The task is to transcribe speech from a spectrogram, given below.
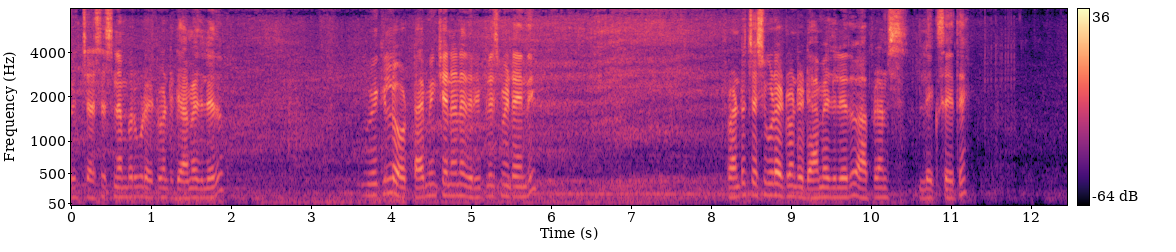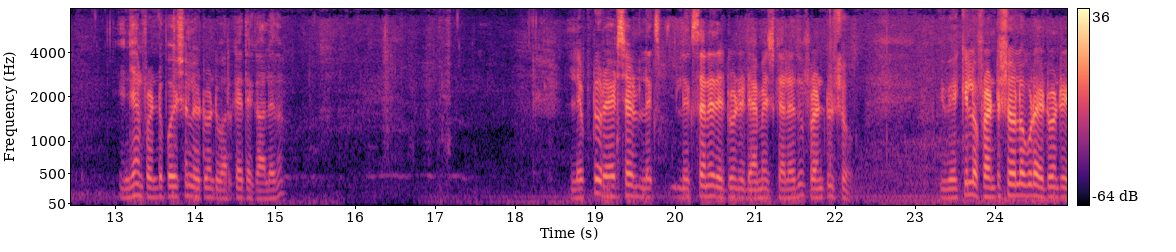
with chassis number కూడా ఎటువంటి డ్యామేజ్ లేదు. వెహికల్లో టైమింగ్ చైన్ అనేది రీప్లేస్మెంట్ అయింది. ఫ్రంట్ వచ్చేసి కూడా ఎటువంటి డ్యామేజ్ లేదు ఆప్రాన్స్ లెగ్స్ అయితే. ఇంజన్ ఫ్రంట్ పొజిషన్లో ఎటువంటి వర్క్ అయితే కాలేదు. Left right side legs legs అనేది ఎటువంటి డ్యామేజ్ కాలేదు. ఫ్రంట్ షో ఈ వెహికల్లో ఫ్రంట్ షోలో కూడా ఎటువంటి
